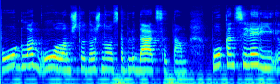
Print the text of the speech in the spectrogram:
по глаголам, что должно соблюдаться там, по канцелярии,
